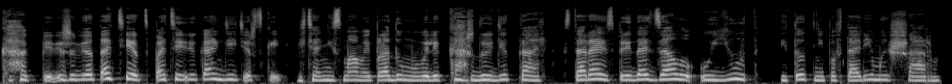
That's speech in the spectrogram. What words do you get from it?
Как переживет отец потерю кондитерской? Ведь они с мамой продумывали каждую деталь, стараясь придать залу уют и тот неповторимый шарм,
